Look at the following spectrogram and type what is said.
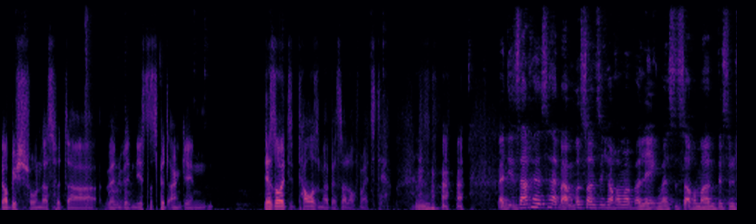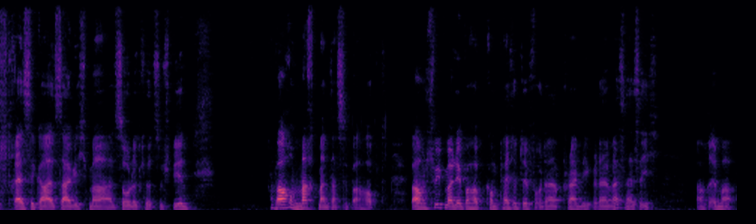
glaube ich schon, dass wir da, wenn wir den nächsten Split angehen, der sollte tausendmal besser laufen als der. Mhm. Weil die Sache ist halt, man muss man sich auch immer überlegen, weil es ist auch immer ein bisschen stressiger, als sage ich mal, Solo-Queue zu spielen. Warum macht man das überhaupt? Warum spielt man überhaupt Competitive oder Prime League oder was weiß ich? Auch immer.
